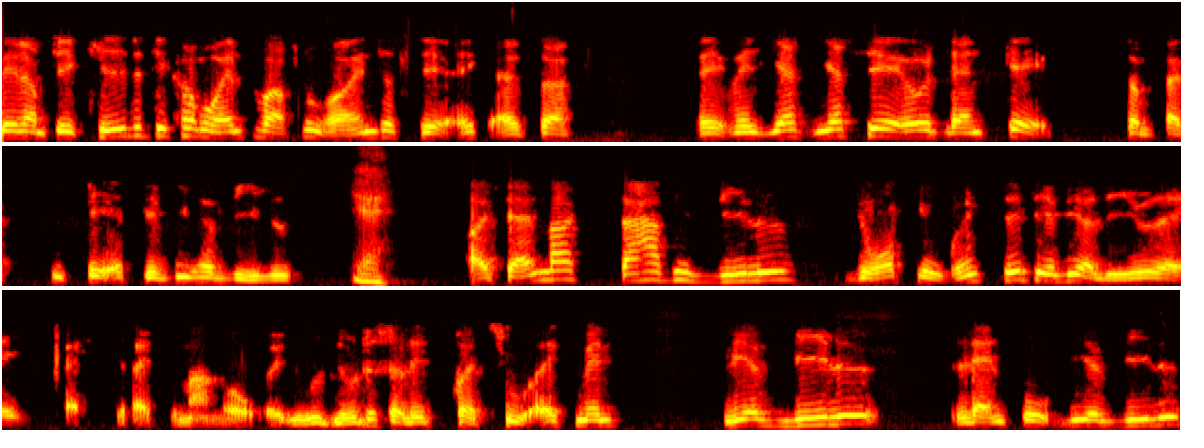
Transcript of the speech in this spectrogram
men om det er kedeligt, det kommer jo an på, nogle øjne, der ser. Ikke? Altså, men jeg, jeg ser jo et landskab, som repræsenterer det, vi har vildet. Ja. Og i Danmark, der har vi vildet jordbrug. Ikke? Det er det, vi har levet af i rigtig, rigtig mange år. Nu, nu er det så lidt tur, ikke? men vi har vildet landbrug, vi har vildet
